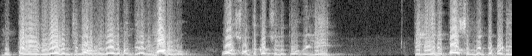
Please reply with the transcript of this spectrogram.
ముప్పై ఐదు వేల నుంచి నలభై వేల మంది అభిమానులు వారి సొంత ఖర్చులతో వెళ్ళి తెలియని పాశం వెంటపడి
